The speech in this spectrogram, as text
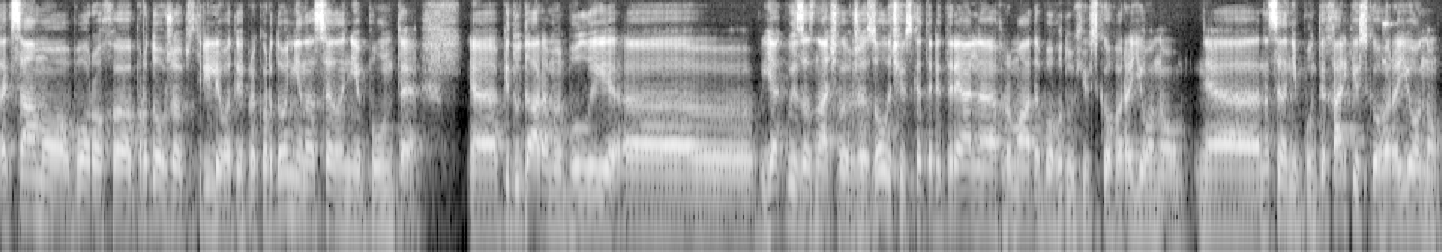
Так само ворог е, продовжує обстрілювати прикордонні населені пункти. Е, Під ударами були, е, як ви зазначили, вже Золочівська територіальна громада Богодухівського району, населені пункти Харківського району.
